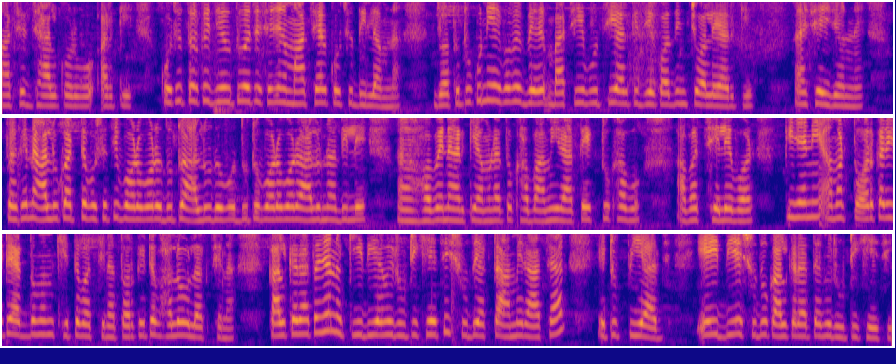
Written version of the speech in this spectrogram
মাছের ঝাল করব আর কি। কচুর তরকারি যেহেতু আছে সেই জন্য মাছে আর কচু দিলাম না। যতটুকুনি এইভাবে বাঁচিয়ে বুচিয়ে আর কি যে কদিন চলে আর কি। সেই জন্যে। তো এখানে আলু কাটতে বসেছি, বড় বড় দুটো আলু দেবো। দুটো বড় বড় আলু না দিলে হবে না আর কি আমরা তো খাব। আমি রাতে একটু খাব, আবার ছেলে বর। কি জানি, আমার তরকারিটা একদম আমি খেতে পাচ্ছি না, তরকারিটা ভালোও লাগছে না। কালকে রাতে জানো কি দিয়ে আমি রুটি খেয়েছি? শুধু একটা আমের আচার, একটু পেঁয়াজ। এই দিয়ে শুধু কালকে রাতে আমি রুটি খেয়েছি।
